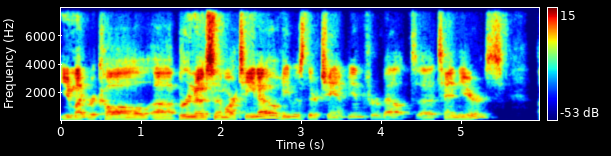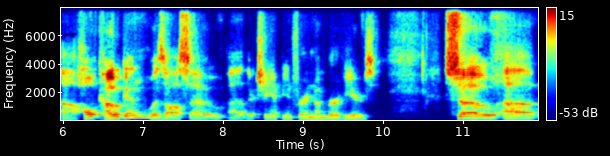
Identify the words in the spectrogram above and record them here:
You might recall uh, Bruno Sammartino. He was their champion for about uh, 10 years. Uh, Hulk Hogan was also uh, their champion for a number of years. So uh,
